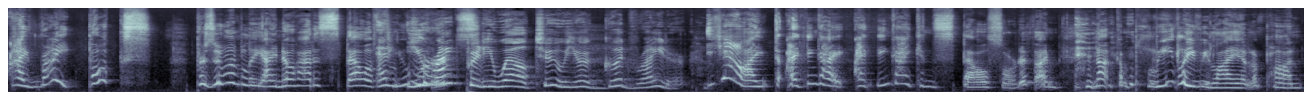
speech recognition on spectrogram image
I write books. Presumably, I know how to spell a and few you words. write pretty well too. You're a good writer. Yeah, I, I think I I think I can spell sort of. I'm not completely reliant upon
